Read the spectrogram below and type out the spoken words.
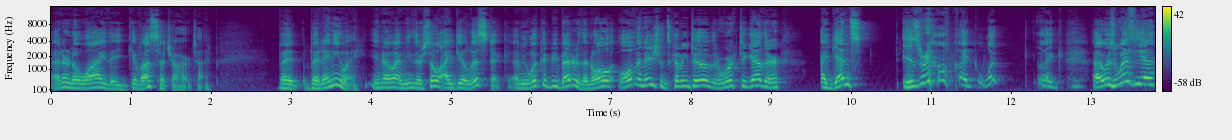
I don't know why they give us such a hard time. But but anyway, you know, I mean they're so idealistic. I mean, what could be better than all all the nations coming together to work together against Israel? like what like I was with you.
